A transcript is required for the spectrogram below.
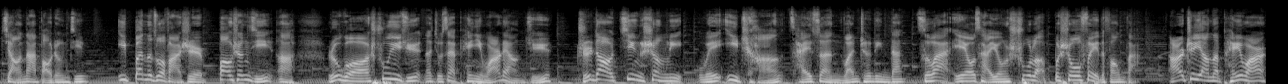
缴纳保证金，一般的做法是包升级啊，如果输一局，那就再陪你玩两局，直到净胜利为一场才算完成订单。此外，也有采用输了不收费的方法，而这样的陪玩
